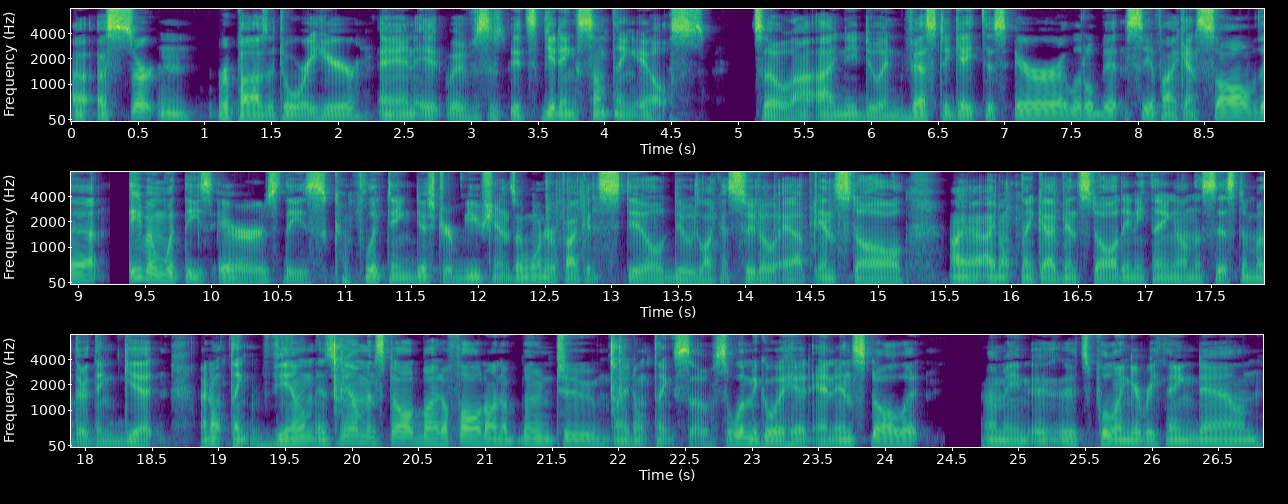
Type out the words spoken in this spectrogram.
a, a certain repository here, and it was it's getting something else. So I, I, need to investigate this error a little bit and see if I can solve that. Even with these errors, these conflicting distributions, I wonder if I could still do like a sudo apt install. I, I don't think I've installed anything on the system other than git. I don't think vim, is vim installed by default on Ubuntu? I don't think so. So let me go ahead and install it. I mean, it's pulling everything down.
